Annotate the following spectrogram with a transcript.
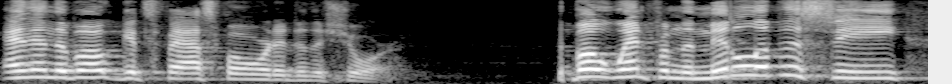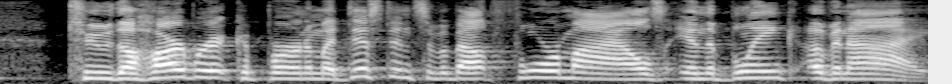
and then the boat gets fast forwarded to the shore. The boat went from the middle of the sea to the harbor at Capernaum, a distance of about four miles in the blink of an eye,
